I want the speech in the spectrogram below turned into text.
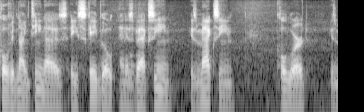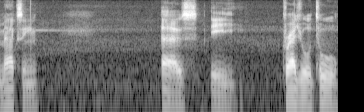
COVID 19 as a scapegoat and his vaccine, his Maxine, cold word, his Maxine, as a gradual tool,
